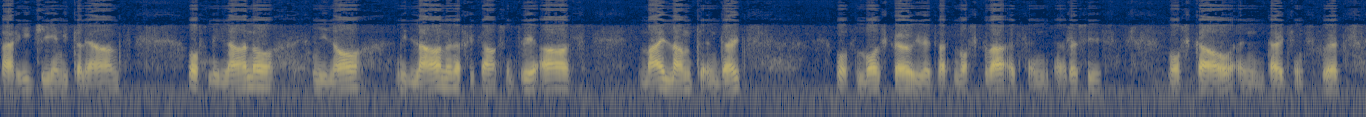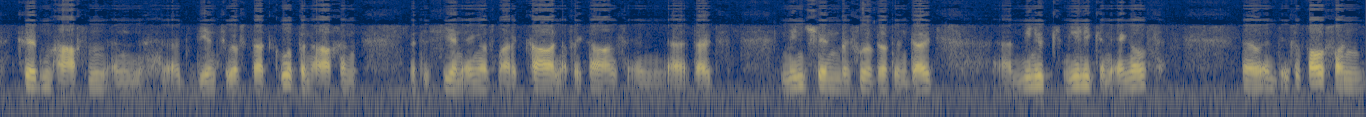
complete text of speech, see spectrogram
Parigi in Italiaans of Milano, Milan, Milan in Afrikaans met twee A's, Mailand in Duits of Moskou, jy weet wat Moskwa is in Russies, Moskou in Duits en Skots, Kopenhagen in uh, die Deense hoofstad Kopenhagen met 'n C in Engels maar 'n K in Afrikaans en uh, Duits. München byvoorbeeld in Duits, uh, Munich, Munich in Engels. Nou in die geval van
